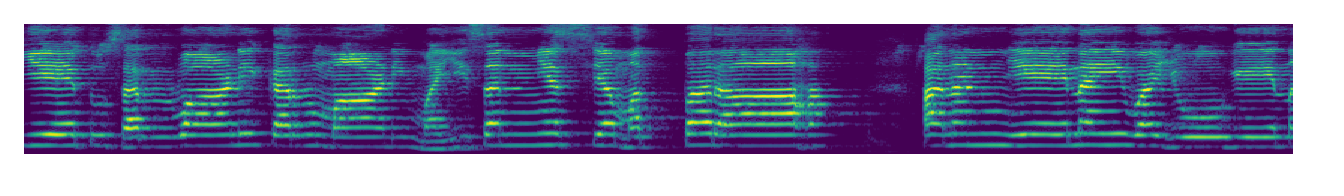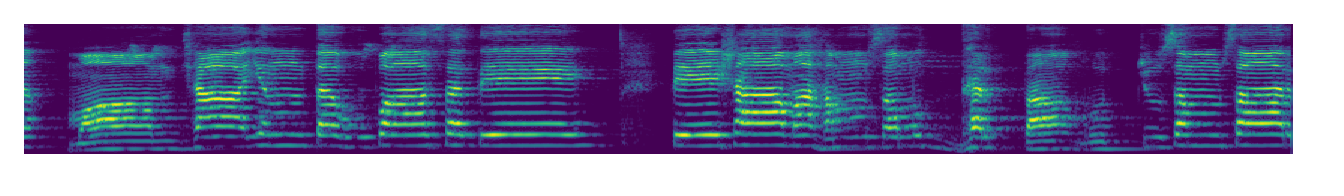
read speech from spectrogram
ఏతు సర్వాణి కర్మాణి మయి సన్యస్య మత్పరాః అనన్యేనైవ యోగేన మాం ధ్యాయంత ఉపాసతే. తేషామహం సముద్ధర్త మృత్యు సంసార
